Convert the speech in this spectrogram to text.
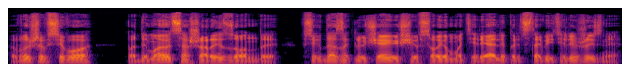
Выше всего поднимаются шары-зонды, всегда заключающие в своем материале представителей жизни.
